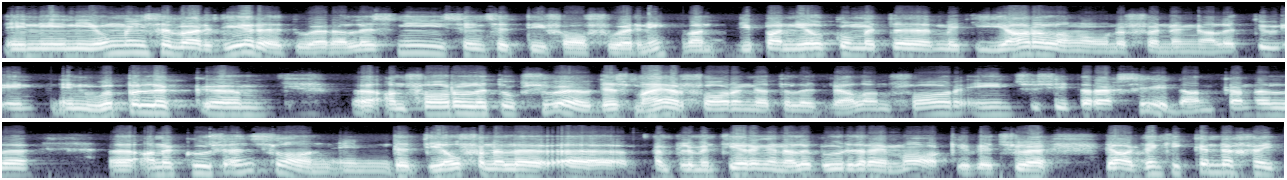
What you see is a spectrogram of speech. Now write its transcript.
en en die jong mense waardeer dit, hoor. Hulle is nie sensitief daarvoor nie, want die paneel kom met 'n met jarelange ondervinding hulle toe en en hopelik ehm um, uh, aanvaar hulle dit ook so. Dis my ervaring dat hulle dit wel aanvaar en soos jy reg sê, dan kan hulle 'n uh, ander koers inslaan en dit deel van hulle uh, implementering in hulle boerdery maak, jy weet. So ja, ek dink die kundigheid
